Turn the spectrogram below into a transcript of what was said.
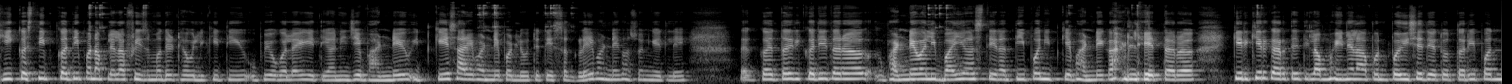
ही कशी कधी पण आपल्याला फ्रीजमध्ये ठेवली की ती उपयोगाला येते. आणि जे भांडे इतके सारे भांडे पडले होते ते सगळे भांडे घासून घेतले. तर क तरी कधी तर भांडेवाली बाई असते ना ती पण इतके भांडे काढले तर किरकिर करते. तिला महिन्याला आपण पैसे देतो तरी पण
